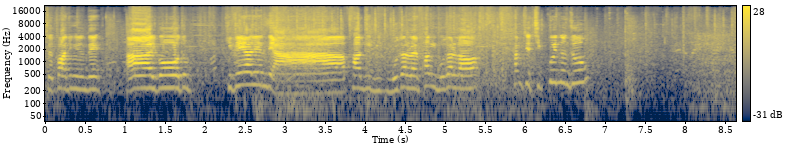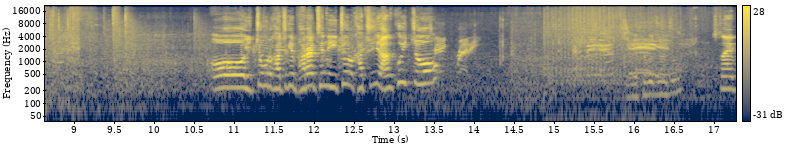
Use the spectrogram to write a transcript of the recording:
진짜 빠지고 있는데 아 이거 좀 기대해야 되는데 아 파기 미- 모자라요 파기 모자라 상체 짚고 있는 중 어, 이쪽으로 가주길 바랄 텐데 이쪽으로 갖추질 않고 있죠. 이제 긁어주는 중. 스나이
